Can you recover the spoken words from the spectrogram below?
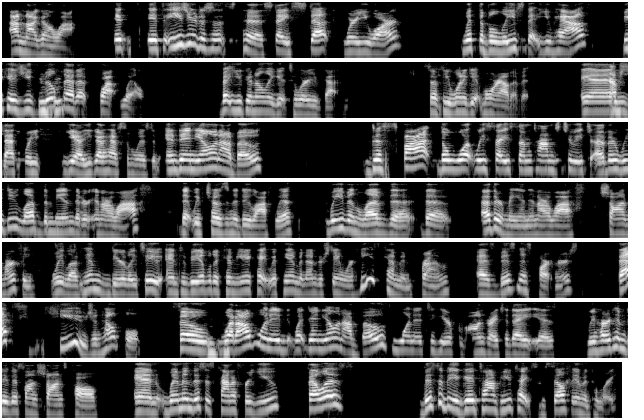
I'm not gonna lie. It's it's easier to, to stay stuck where you are with the beliefs that you have because you've built Mhm. that up quite well. But you can only get to where you've gotten. So if you want to get more out of it. And that's where you yeah, you got to have some wisdom. And Danielle and I both despite the what we say sometimes to each other, we do love the men that are in our life that we've chosen to do life with. We even love the the other man in our life, Sean Murphy. We love him dearly too. And to be able to communicate with him and understand where he's coming from as business partners, that's huge and helpful. So, Mhm. what I wanted, what Danielle and I both wanted to hear from Andre today is we heard him do this on Sean's call. And women, this is kind of for you. Fellas, this would be a good time for you to take some self inventory.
